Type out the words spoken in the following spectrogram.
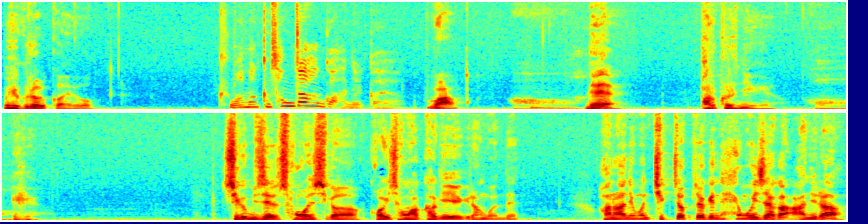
왜 그럴까요? 그만큼 성장한 거 아닐까요? 와우. 네. 바로 그런 얘기예요. 이게. 지금 이제 성원 씨가 거의 정확하게 얘기를 한 건데 하나님은 직접적인 행위자가 아니라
